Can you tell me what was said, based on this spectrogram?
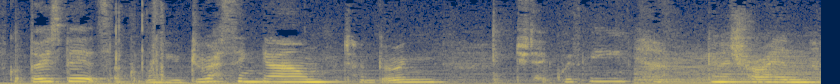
I've got those bits. I've got my new dressing gown, which I'm going to take with me. I'm gonna try and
